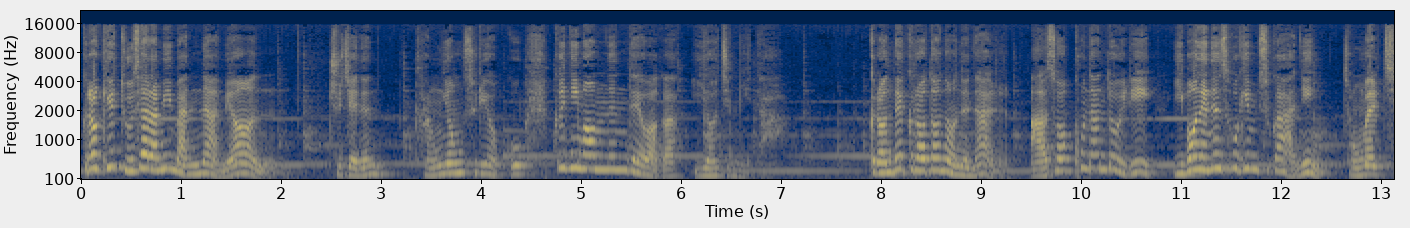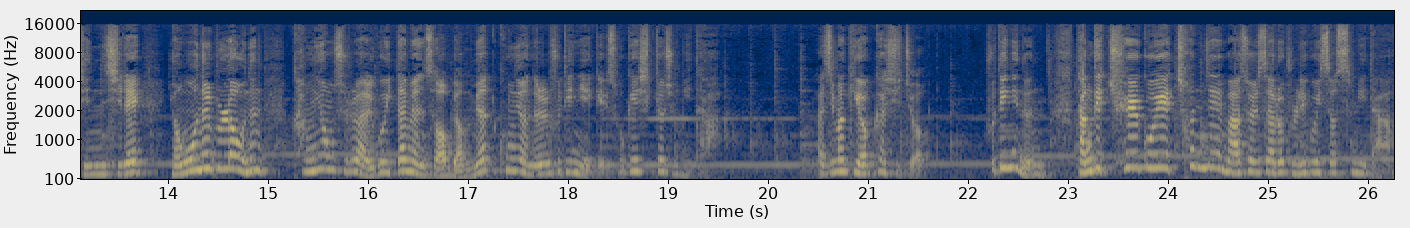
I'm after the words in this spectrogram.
그렇게 두 사람이 만나면 주제는 강령술이었고 끊임없는 대화가 이어집니다. 그런데 그러던 어느 날 아서 코난 도일이 이번에는 속임수가 아닌 정말 진실의 영혼을 불러오는 강영수를 알고 있다면서 몇몇 공연을 후디니에게 소개시켜 줍니다. 하지만 기억하시죠? 후디니는 당대 최고의 천재 마술사로 불리고 있었습니다.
